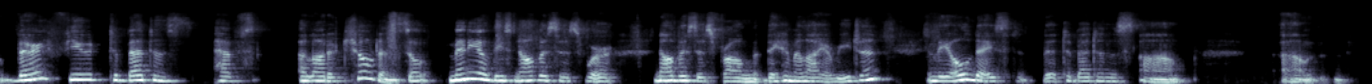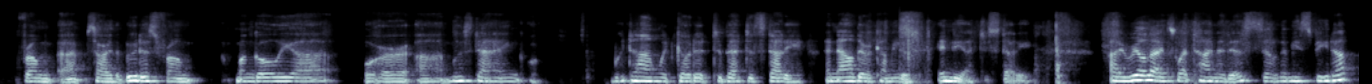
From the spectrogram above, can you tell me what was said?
very few Tibetans have a lot of children. So many of these novices were novices from the Himalaya region. In the old days, the Tibetans um, um, from, uh, sorry, the Buddhists from Mongolia or uh, Mustang or Bhutan would go to Tibet to study, and now they're coming to India to study. I realize what time it is, so let me speed up.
